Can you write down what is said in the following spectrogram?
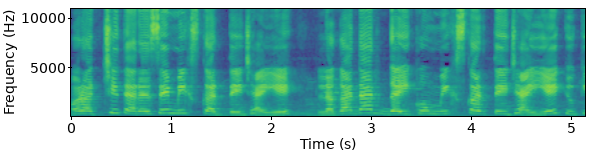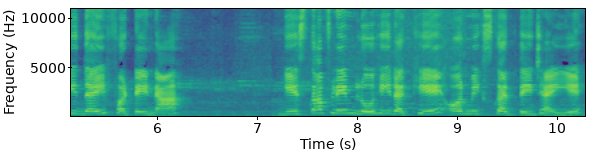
और अच्छी तरह से मिक्स करते जाइए। लगातार दही को मिक्स करते जाइए, क्योंकि दही फटे ना। गैस का फ्लेम लो ही रखिए और मिक्स करते जाइए।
